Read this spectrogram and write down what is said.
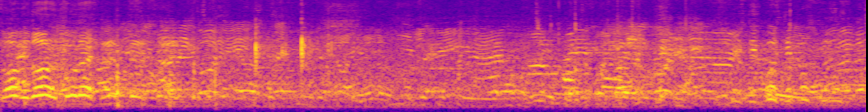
Dobro, dobro, dobro. Pusti, pusti, pusti.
